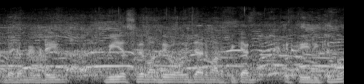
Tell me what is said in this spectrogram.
അദ്ദേഹം ഇവിടെയും വി എസിന് അന്തിമോപചാരം അർപ്പിക്കാൻ എത്തിയിരിക്കുന്നു.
